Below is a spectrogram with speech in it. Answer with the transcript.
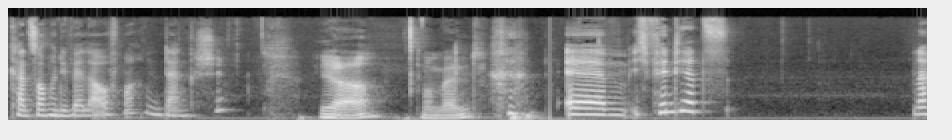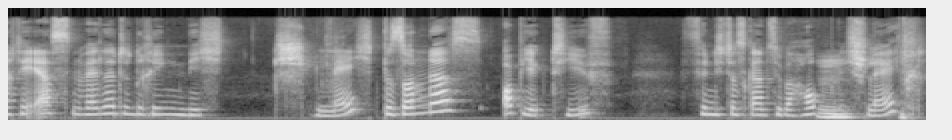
Kannst du auch mal die Welle aufmachen? Dankeschön. Ja, Moment. Ähm, ich finde jetzt nach der ersten Welle den Ring nicht schlecht. Besonders objektiv finde ich das Ganze überhaupt Mhm. nicht schlecht.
